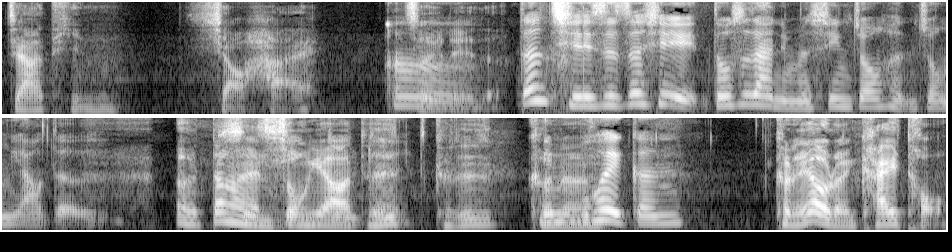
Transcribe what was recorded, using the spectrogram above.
家庭、小孩这一类的。嗯，但其实这些都是在你们心中很重要的。呃，当然很重要，对对，可是可是可能不会跟，可能要有人开头，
